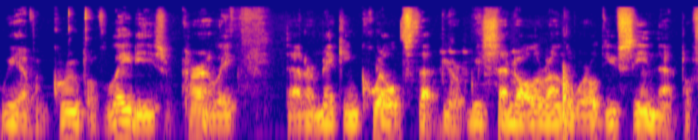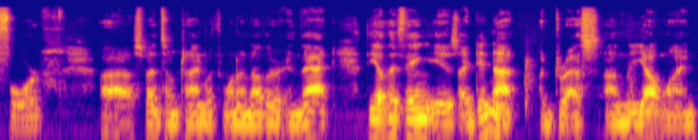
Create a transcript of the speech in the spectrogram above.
we have a group of ladies currently that are making quilts that we send all around the world. You've seen that before uh, spend some time with one another in that. The other thing is I did not address on the outline,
